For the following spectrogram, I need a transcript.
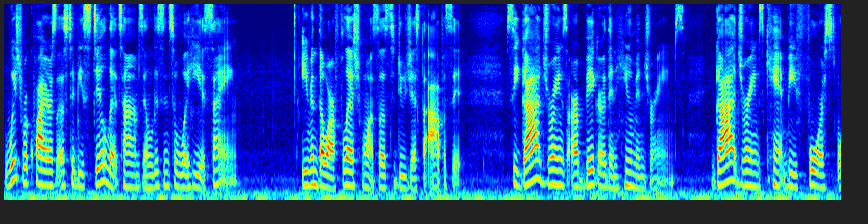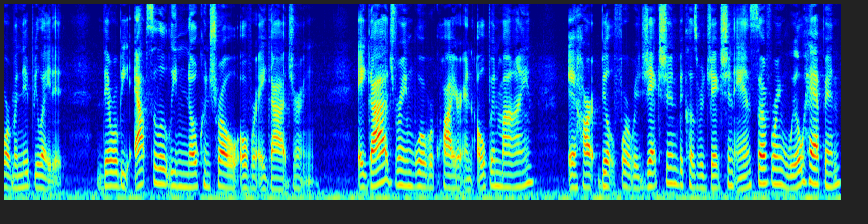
which requires us to be still at times and listen to what He is saying, even though our flesh wants us to do just the opposite. See, God dreams are bigger than human dreams. God dreams can't be forced or manipulated. There will be absolutely no control over a God dream. A God dream will require an open mind, a heart built for rejection, because rejection and suffering will happen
